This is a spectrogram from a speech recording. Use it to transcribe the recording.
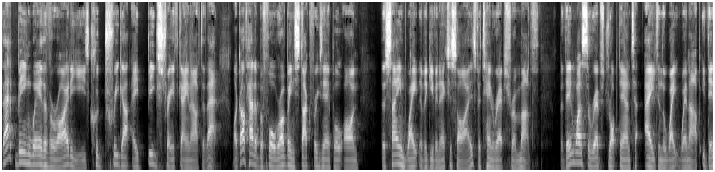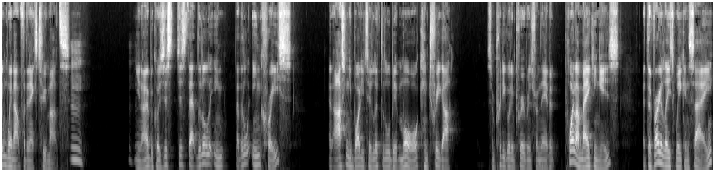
that being where the variety is could trigger a big strength gain after that. Like I've had it before where I've been stuck, for example, on the same weight of a given exercise for 10 reps for a month. But then once the reps dropped down to eight and the weight went up, it then went up for the next two months. Mm. Mm-hmm. You know, because just just that little in, that little increase and asking your body to lift a little bit more can trigger some pretty good improvements from there. But point I'm making is, at the very least, we can say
